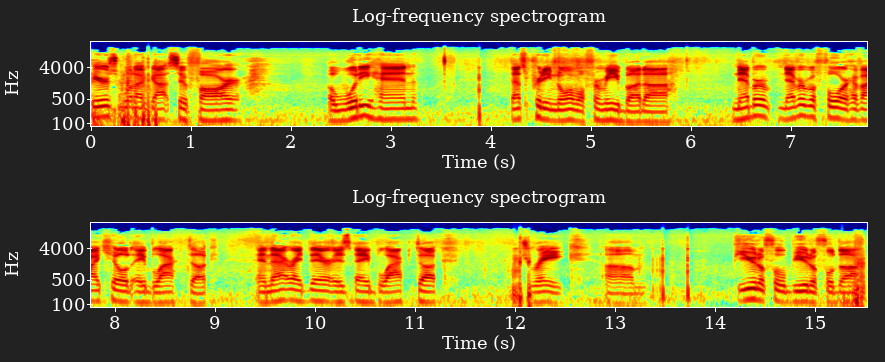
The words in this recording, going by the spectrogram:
Here's what I've got so far. A woody hen. That's pretty normal for me, but uh, Never, never before have I killed a black duck, and that right there is a black duck drake. Um, beautiful, beautiful duck.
